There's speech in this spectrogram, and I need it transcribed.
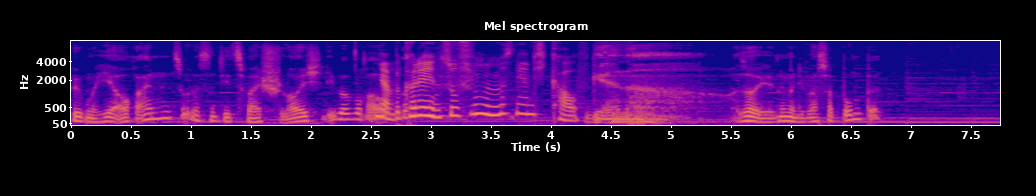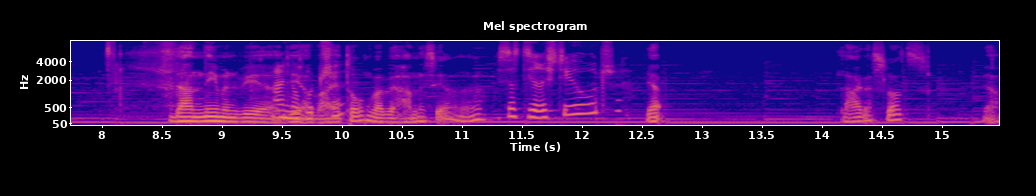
Fügen wir hier auch einen hinzu. Das sind die zwei Schläuche, die wir brauchen. Ja, wir können ja hinzufügen, wir müssen ja nicht kaufen. Genau. So, hier nehmen wir die Wasserpumpe. Dann nehmen wir Eine die Rutsche. Erweiterung, weil wir haben es ja, ne? Ist das die richtige Rutsche? Lagerslots. Ja.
